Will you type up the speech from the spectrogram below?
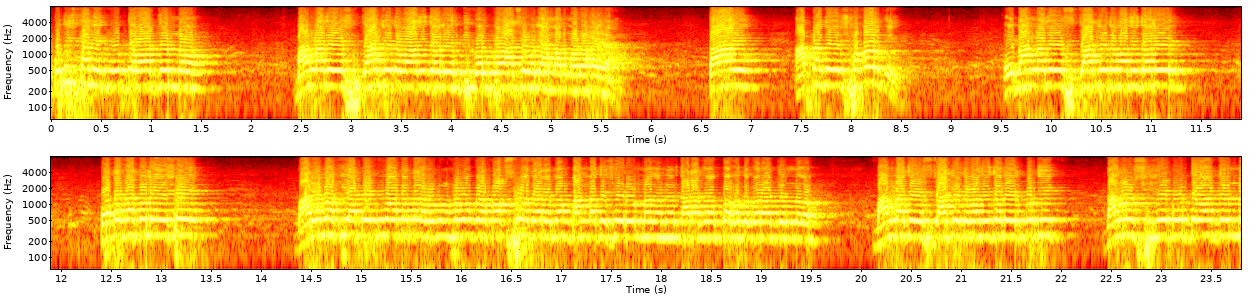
প্রতিষ্ঠানিক রূপ দেওয়ার জন্য বাংলাদেশ জাতীয়তাবাদী দলের বিকল্প আছে বলে আমার মনে হয় না। তাই আপনাদের সকলকে এই বাংলাদেশ জাতীয়তাবাদী দলের পতাকা তলে এসে বারোবাকিয়া পেকুয়া তথা সমগ্র কক্সবাজার এবং বাংলাদেশের উন্নয়নের ধারাকে অব্যাহত করার জন্য বাংলাদেশ জাতীয়তাবাদী দলের প্রতীক দানুর শীষে ভোট দেওয়ার জন্য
